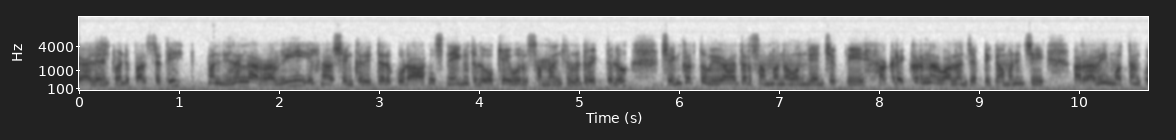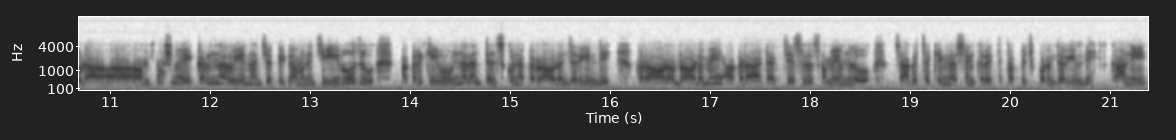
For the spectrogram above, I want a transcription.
గాయాలైనటువంటి పరిస్థితి. మరి నిజంగా రవి శంకర్ ఇద్దరు కూడా స్నేహితులు ఒకే ఊరికి సంబంధించిన వ్యక్తులు. శంకర్తో వివాహేతర సంబంధం ఉంది అని చెప్పి అక్కడ ఎక్కడున్నారు వాళ్ళని చెప్పి గమనించి రవి మొత్తం కూడా ఎక్కడున్నారు ఏందని చెప్పి గమనించి ఈ రోజు అక్కడికి ఉన్నారని తెలుసుకుని అక్కడ రావడం జరిగింది. రావడం రావడమే అక్కడ అటాక్ చేసిన సమయంలో చాకచక్యంగా శంకర్ అయితే తప్పించుకోవడం జరిగింది. కానీ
